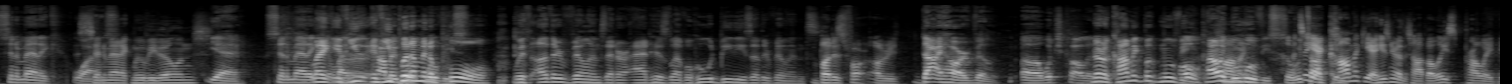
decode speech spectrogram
cinematic, wise. Cinematic movie villains. Yeah, cinematic. like if you if you comic put book him in a movies. pool with other villains that are at his level, who would be these other villains? But as far, are we, Die Hard villain. Uh, what you call it? No, no, comic book movie. Oh, comic, Comic. book movies. So I'd we're say, yeah, talking comic. Yeah, he's near the top. At least probably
